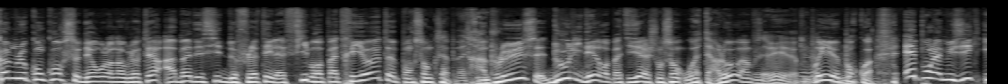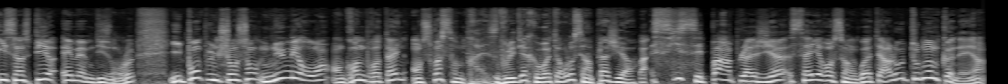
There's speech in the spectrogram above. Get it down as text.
Comme le concours se déroule en Angleterre, ABBA décide de flatter la fibre patriote, pensant que ça peut être un plus, d'où l'idée de rebaptiser la chanson Waterloo, hein, vous avez compris euh, pourquoi. Et pour la musique, il s'inspire, et même, disons-le, il pompe une chanson numéro 1 en Grande-Bretagne en 73. Vous voulez dire que Waterloo, c'est un plagiat? Bah, si c'est pas un plagiat, ça y ressemble. Waterloo, tout le monde connaît. hein.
